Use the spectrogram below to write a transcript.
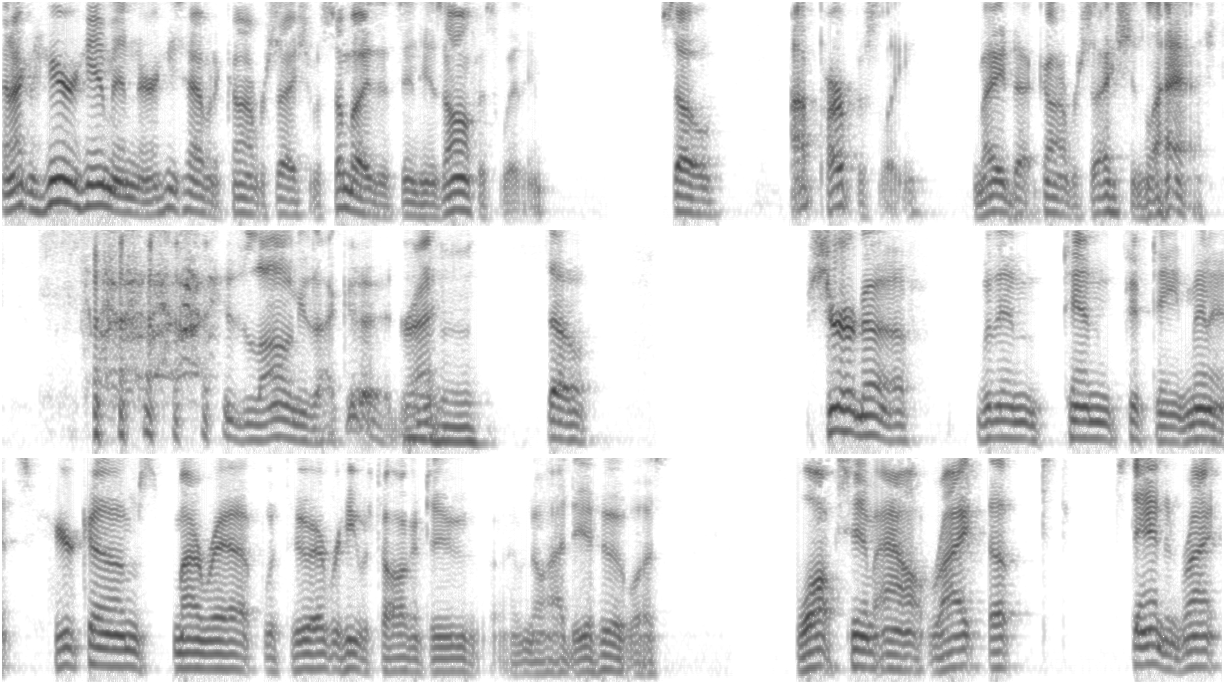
And I can hear him in there. He's having a conversation with somebody that's in his office with him. So I purposely made that conversation last as long as I could, right? Mm-hmm. So sure enough, within 10, 15 minutes, here comes my rep with whoever he was talking to. I have no idea who it was. Walks him out right up, standing right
